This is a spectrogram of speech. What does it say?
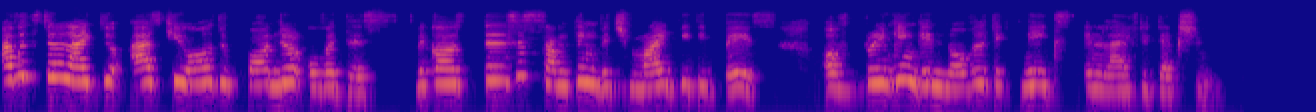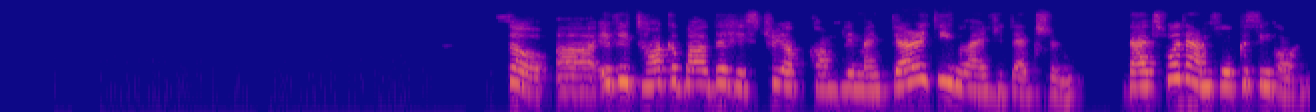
I would still like to ask you all to ponder over this because this is something which might be the base of bringing in novel techniques in life detection. So uh, if we talk about the history of complementarity in life detection, that's what I'm focusing on.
